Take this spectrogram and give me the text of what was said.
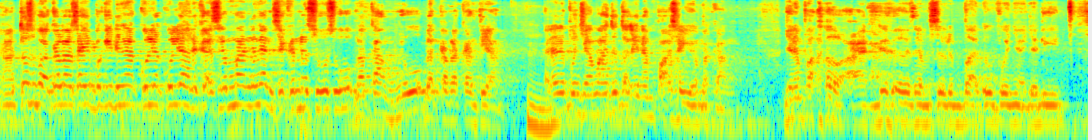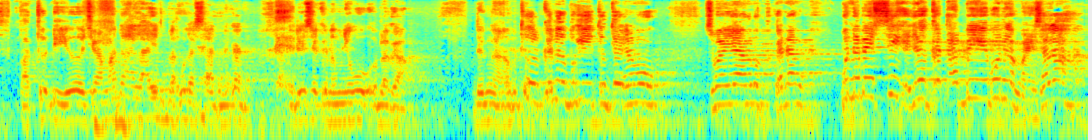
Ha, tu sebab kalau saya pergi dengan kuliah-kuliah dekat Seremban kan saya kena suruh-suruh belakang, nyuruk belakang-belakang tiang. Hmm. Kadang ada penceramah tu tak boleh nampak saya belakang. Dia nampak oh ada Samsul lebat rupanya. Jadi patut dia ceramah dah lain pula ulasan kan. Jadi saya kena menyuruk ke belakang. Dengar betul kena pergi tuntut ilmu. Semayang tu kadang benda basic aja kat tabir pun ramai salah.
